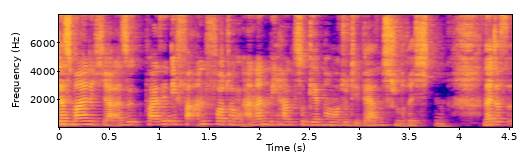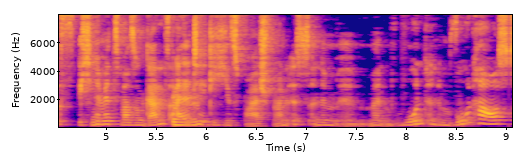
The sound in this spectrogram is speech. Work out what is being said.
das meine ich ja. Also quasi die Verantwortung anderen die Hand zu geben, Motto, die werden es schon richten. Na, das ist, ich nehme jetzt mal so ein ganz mhm. alltägliches Beispiel. Man ist in einem, man wohnt in einem Wohnhaus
